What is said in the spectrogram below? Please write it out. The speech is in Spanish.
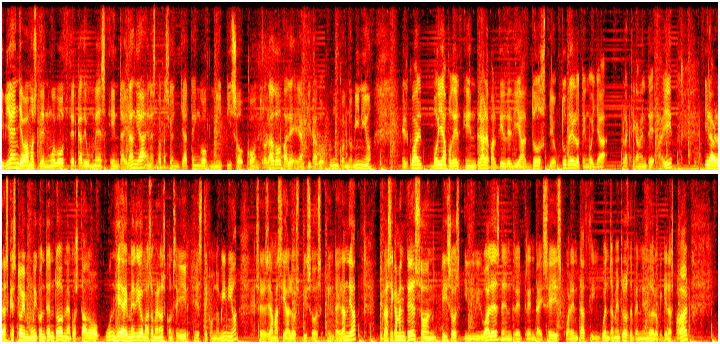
Y bien, llevamos de nuevo cerca de un mes en Tailandia. En esta ocasión ya tengo mi piso controlado, ¿vale? He alquilado un condominio, el cual voy a poder entrar a partir del día 2 de octubre. Lo tengo ya prácticamente ahí y la verdad es que estoy muy contento, me ha costado un día y medio más o menos conseguir este condominio, se les llama así a los pisos en Tailandia y básicamente son pisos individuales de entre 36, 40, 50 metros dependiendo de lo que quieras pagar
